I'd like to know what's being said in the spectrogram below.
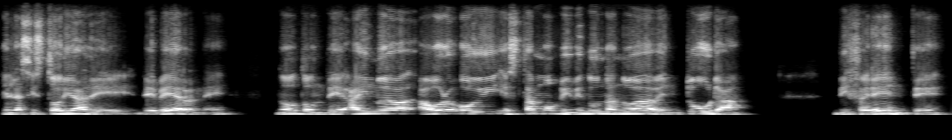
en las historias de, de Verne, ¿no? Donde hay nueva, ahora hoy estamos viviendo una nueva aventura diferente,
